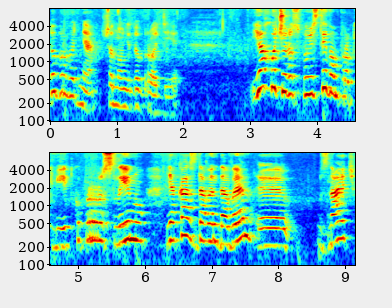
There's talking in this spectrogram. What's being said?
Доброго дня, шановні добродії. Я хочу розповісти вам про квітку, про рослину, яка з давен-давен е, знають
